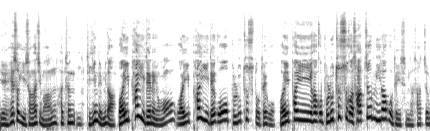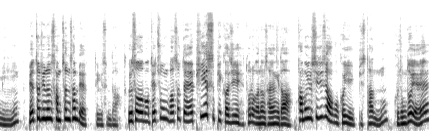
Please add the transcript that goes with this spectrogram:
예, 해석이 이상하지만 하여튼 이- 되긴 됩니다. 와이파이 되네요. 와이파이 되고 블루투스도 되고 와이파이하고 블루투스 가 4.2라고 되어 있습니다. 4.2. 배터리는 3300 되겠습니다. 그래서 뭐 대충 봤을 때 PSP까지 돌아가는 사양이다. 351 시리즈하고 거의 비슷한 그 정도의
